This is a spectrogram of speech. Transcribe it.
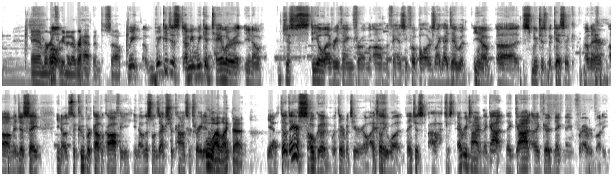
and we're gonna well, forget it ever happened. So we we could just, I mean, we could tailor it, you know, just steal everything from um, the fantasy footballers, like I did with you know uh, Smooches McKissic there, um, and just say, you know, it's the Cooper cup of coffee. You know, this one's extra concentrated. Ooh, I like that. Yeah, they're, so good with their material. I tell you what, they just uh, just every time they got they got a good nickname for everybody.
